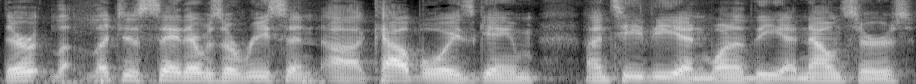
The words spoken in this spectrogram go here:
There, let- let's just say there was a recent uh, Cowboys game on TV, and one of the announcers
